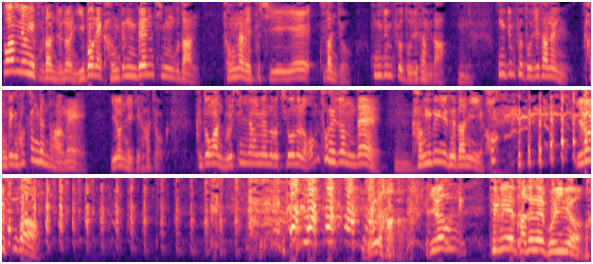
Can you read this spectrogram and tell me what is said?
또 한 명의 구단주는 이번에 강등된 시민구단 경남FC의 구단주 홍준표 도지사입니다. 홍준표 도지사는 강등이 확정된 다음에 이런 얘기를 하죠. 그동안 물심양면으로 지원을 엄청 해줬는데 강등이 되다니 헉 이럴 수가. 뭐야? 이런 등의 반응을 보이며.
